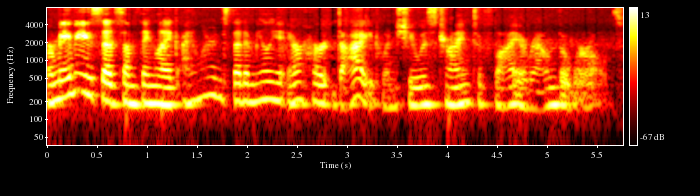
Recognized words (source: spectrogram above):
Or maybe you said something like, I learned that Amelia Earhart died when she was trying to fly around the world.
